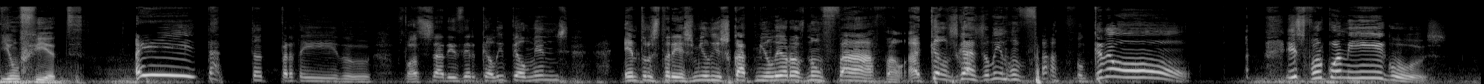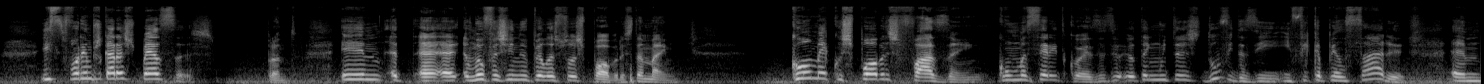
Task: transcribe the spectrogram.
e um Fiat. Ai, está todo partido. Posso já dizer que ali pelo menos entre os 3 mil e os 4 mil euros não safam. Aqueles gajos ali não safam. Cada um! E se for com amigos? E se forem buscar as peças? Pronto. E, a, a, a, o meu fascínio pelas pessoas pobres também. Como é que os pobres fazem com uma série de coisas? Eu, eu tenho muitas dúvidas e, e fico a pensar. Um,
